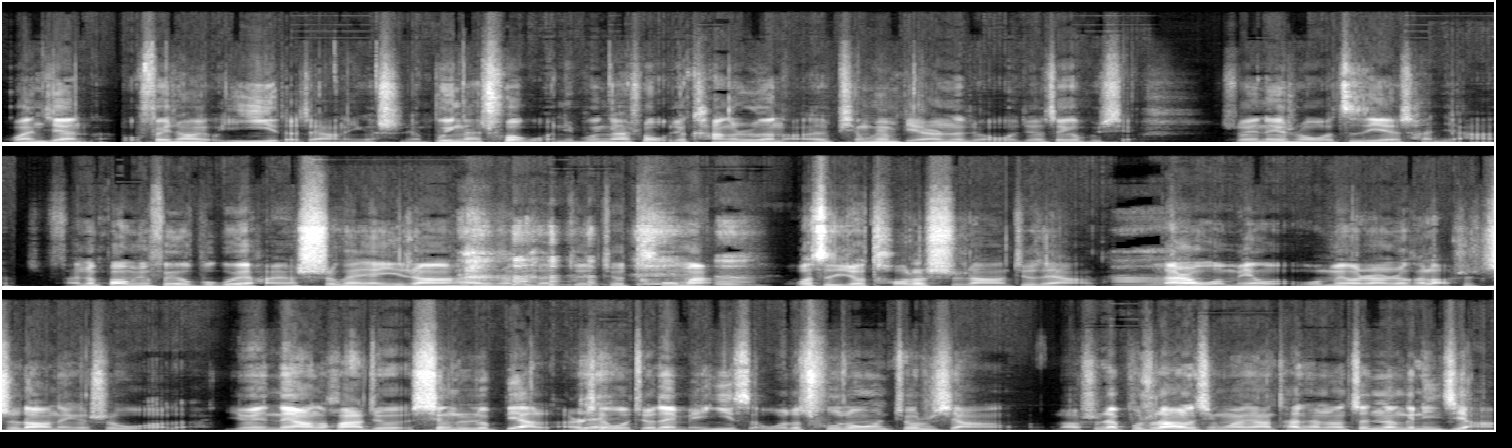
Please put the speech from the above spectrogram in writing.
关键的，我非常有意义的这样的一个事情，不应该错过。你不应该说我就看个热闹，呃评评别人的就，我觉得这个不行。所以那时候我自己也参加，反正报名费又不贵，好像十块钱一张还是什么的，对，就投嘛。嗯我自己就投了十张，就这样。啊，当然我没有我没有让任何老师知道那个是我的，因为那样的话就性质就变了，而且我觉得也没意思。我的初衷就是想老师在不知道的情况下，他才能真正跟你讲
